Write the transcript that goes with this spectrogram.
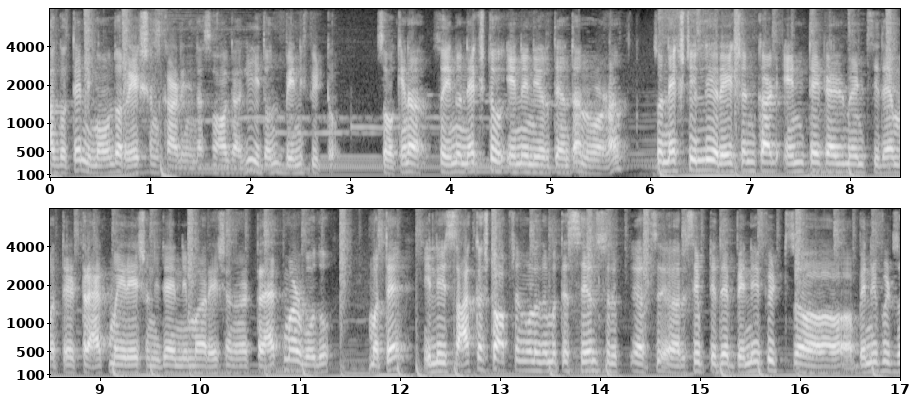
ಆಗುತ್ತೆ ನಿಮ್ಮ ಒಂದು ರೇಷನ್ ಕಾರ್ಡಿನಿಂದ. ಸೊ ಹಾಗಾಗಿ ಇದೊಂದು ಬೆನಿಫಿಟ್ ಸೊ ಓಕೆನಾ ಸೊ ಇನ್ನು ನೆಕ್ಸ್ಟ್ ಏನೇನಿರುತ್ತೆ ಅಂತ ನೋಡೋಣ. ಸೊ ನೆಕ್ಸ್ಟ್ ಇಲ್ಲಿ ರೇಷನ್ ಕಾರ್ಡ್ ಎಂಟರ್ಟೈನ್ಮೆಂಟ್ಸ್ ಇದೆ, ಮತ್ತೆ ಟ್ರ್ಯಾಕ್ ಮೈ ರೇಷನ್ ಇದೆ, ನಿಮ್ಮ ರೇಷನ್ ಟ್ರ್ಯಾಕ್ ಮಾಡ್ಬೋದು. ಮತ್ತೆ ಇಲ್ಲಿ ಸಾಕಷ್ಟು ಆಪ್ಷನ್ಗಳು ಮತ್ತೆ ಸೇಲ್ಸ್ ರಿಸಿಪ್ಟ್ ಇದೆ. Benefits benefits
